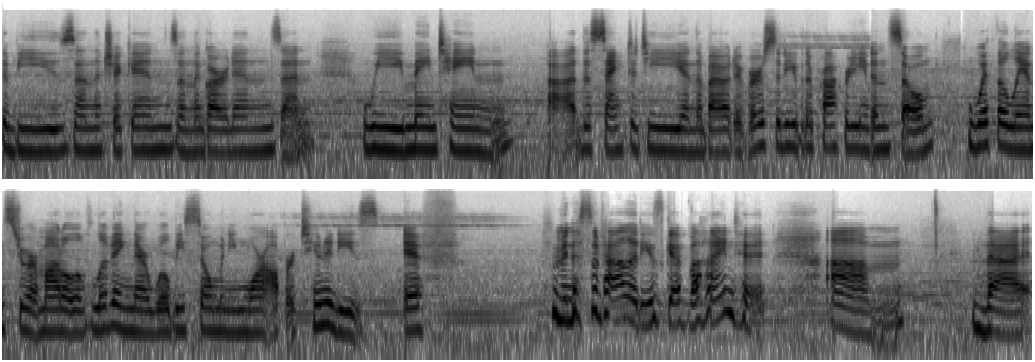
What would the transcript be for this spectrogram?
the bees and the chickens and the gardens, and we maintain uh, the sanctity and the biodiversity of the property. And so, with the Land Steward model of living, there will be so many more opportunities if municipalities get behind it um, that,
